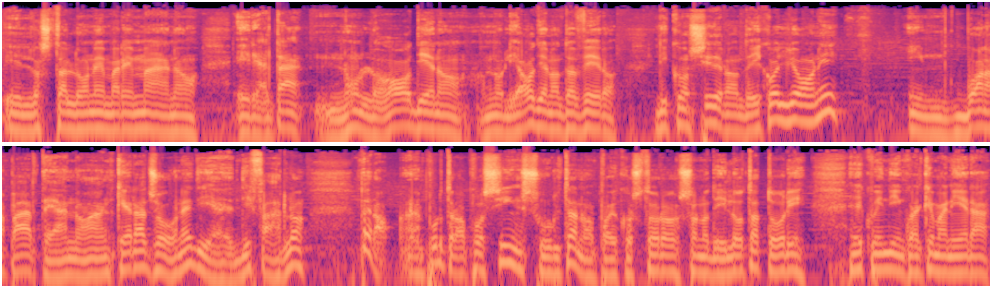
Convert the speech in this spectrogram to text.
eh, lo stallone maremmano e in realtà non lo odiano, non li odiano davvero, li considerano dei coglioni in buona parte hanno anche ragione di, eh, di farlo, però eh, purtroppo si insultano, poi costoro sono dei lottatori e quindi in qualche maniera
